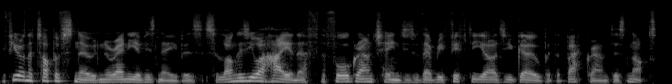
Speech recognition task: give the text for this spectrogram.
If you're on the top of Snowdon or any of his neighbours, so long as you are high enough, the foreground changes with every 50 yards you go, but the background does not.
